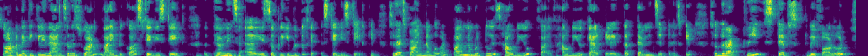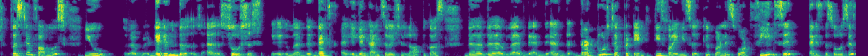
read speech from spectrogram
so automatically the answer is 1. Why? Because steady state, Thevenin's uh, is applicable to steady state. Okay. So that's point number 1. Point number 2 is how do you five? How do you calculate the Thevenin's impedance? Okay. So there are three steps to be followed. First and foremost, you deaden the uh, sources. Uh, uh that's uh, again conservation law because the, the, uh, the, the, there are two separate entities for any circuit. One is what feeds it, that is the sources,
